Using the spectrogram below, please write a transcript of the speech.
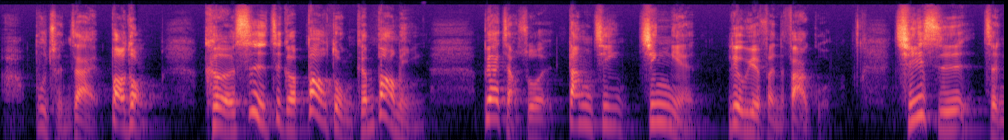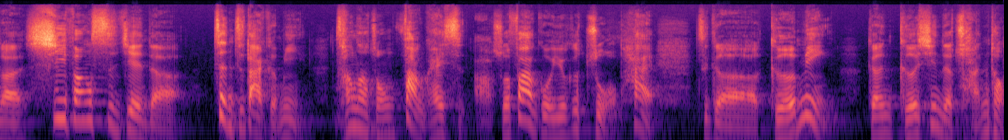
啊，不存在暴动。可是这个暴动跟暴民，不要讲说当今今年六月份的法国，其实整个西方世界的政治大革命常常从法国开始啊，说法国有个左派这个革命。跟革新的传统，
